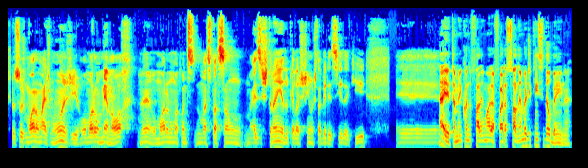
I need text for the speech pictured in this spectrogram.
as pessoas moram mais longe, ou moram menor, né? Ou moram numa, numa situação mais estranha do que elas tinham estabelecido aqui. É... é, e também quando fala em morar fora, só lembra de quem se deu bem, né?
